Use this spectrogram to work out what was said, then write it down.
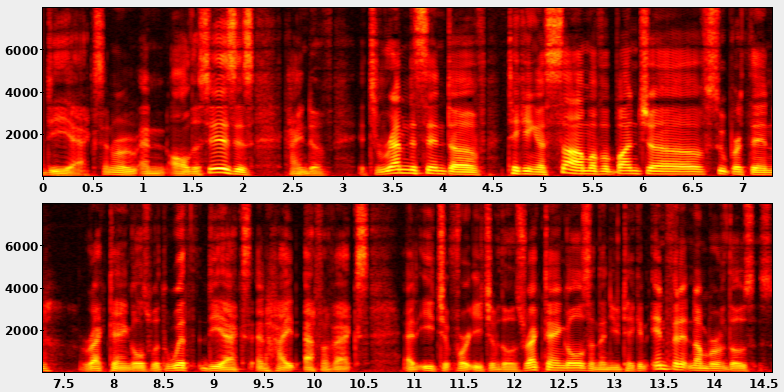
dx. And, and all this is is kind of, it's reminiscent of taking a sum of a bunch of super thin rectangles with width dx and height f of x at each for each of those rectangles, and then you take an infinite number of those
